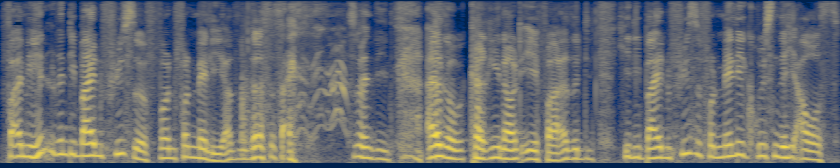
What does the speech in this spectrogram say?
vor allem hier hinten sind die beiden Füße von, von Melli. Also das ist ein was man sieht. Also Karina und Eva, also die, hier die beiden Füße von Melli grüßen dich aus.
